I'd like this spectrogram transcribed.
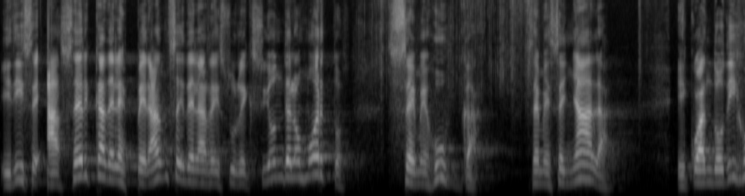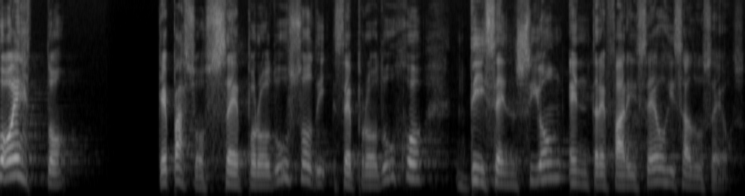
Y dice, acerca de la esperanza y de la resurrección de los muertos, se me juzga se me señala. Y cuando dijo esto, ¿qué pasó? Se, produjo, se produjo disensión entre fariseos y saduceos.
